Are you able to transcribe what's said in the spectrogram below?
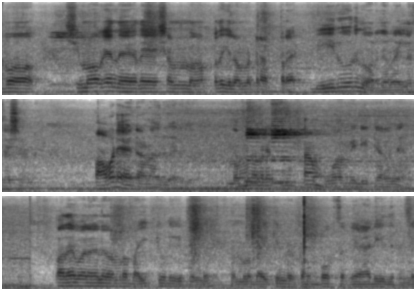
അപ്പോൾ ഷിമോഗയിൽ ഏകദേശം നാൽപ്പത് കിലോമീറ്റർ അപ്പുറം ബീരൂർ എന്ന് പറഞ്ഞ റെയിൽവേ സ്റ്റേഷനുണ്ട് അപ്പോൾ അവിടെയായിട്ടാണ് അവർ വരുന്നത്. നമ്മളവരെ കൂട്ടാൻ പോകാൻ വേണ്ടിയിട്ട് ഇറങ്ങുകയാണ്. അപ്പോൾ അതേപോലെ തന്നെ നമ്മുടെ ബൈക്ക് ഇവിടെ ഇരിപ്പുണ്ട്. നമ്മൾ ബൈക്കിന്റെ ടോപ്പ് ബോക്സ് ഒക്കെ ആഡ് ചെയ്തിട്ടുണ്ട്.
